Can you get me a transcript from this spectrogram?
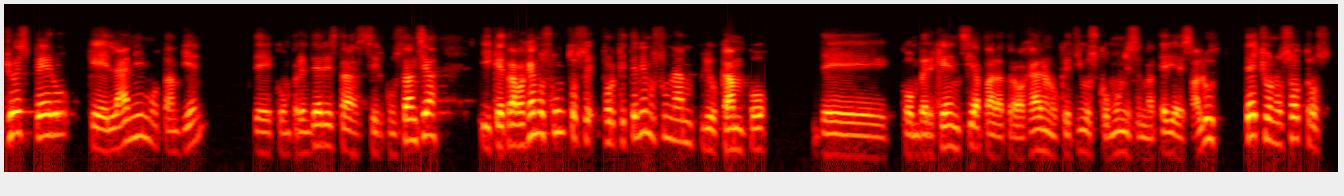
Yo espero que el ánimo también de comprender esta circunstancia y que trabajemos juntos, porque tenemos un amplio campo de convergencia para trabajar en objetivos comunes en materia de salud. De hecho, nosotros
